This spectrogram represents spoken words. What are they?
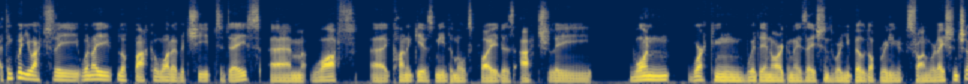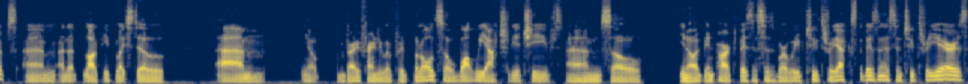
I think when you actually, when I look back on what I've achieved to date, um, what uh, kind of gives me the most pride is actually one working within organizations where you build up really strong relationships, um, and a lot of people I still, um, you know, I'm very friendly with, but also what we actually achieved. Um, so, you know, I've been part of businesses where we've two, three x the business in two, three years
